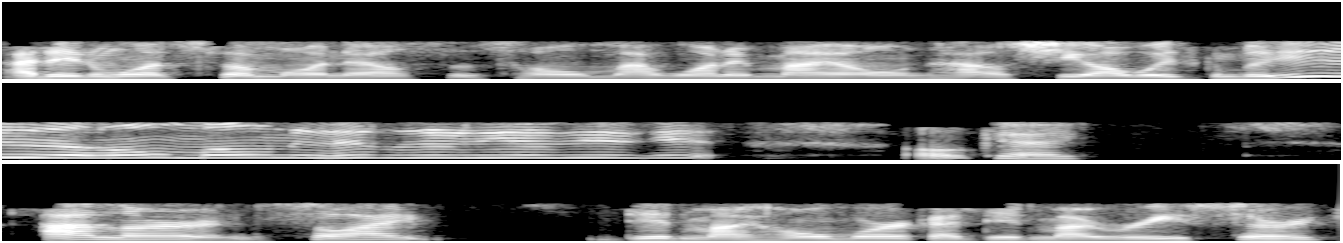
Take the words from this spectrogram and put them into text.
I didn't want someone else's home. I wanted my own house. She always going to be, yeah, homeowner. Okay. I learned. So I did my homework. I did my research.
